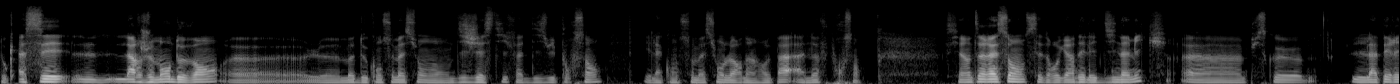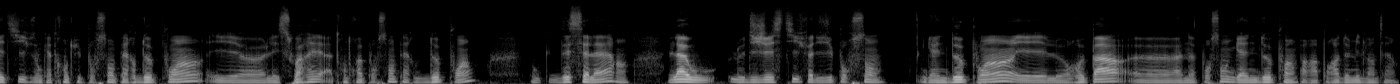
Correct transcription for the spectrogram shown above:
Donc assez largement devant euh, le mode de consommation digestif à 18% et la consommation lors d'un repas à 9%. Ce qui est intéressant, c'est de regarder les dynamiques, euh, puisque l'apéritif donc à 38% perd 2 points et euh, les soirées à 33% perdent 2 points, donc décélère. Là où le digestif à 18% gagne 2 points et le repas euh, à 9% gagne 2 points par rapport à 2021.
